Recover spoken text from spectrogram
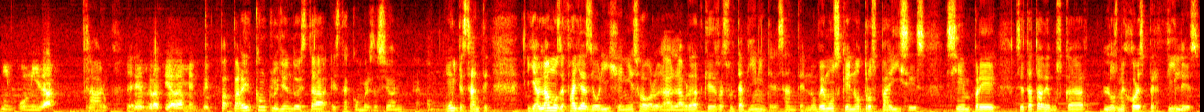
impunidad. Claro. Desgraciadamente. para ir concluyendo esta, esta conversación muy interesante, y hablamos de fallas de origen, y eso la, verdad que resulta bien interesante, ¿no? Vemos que en otros países siempre se trata de buscar los mejores perfiles,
